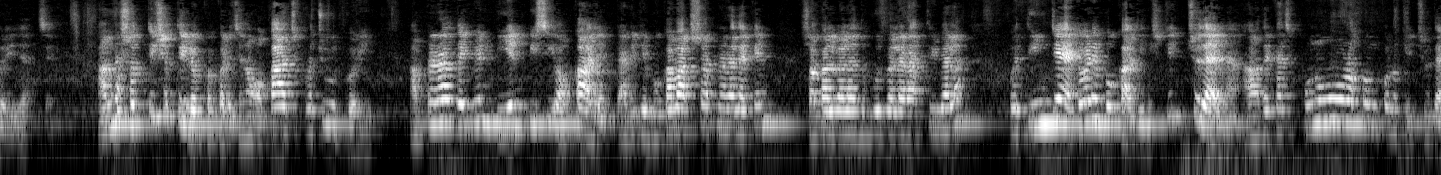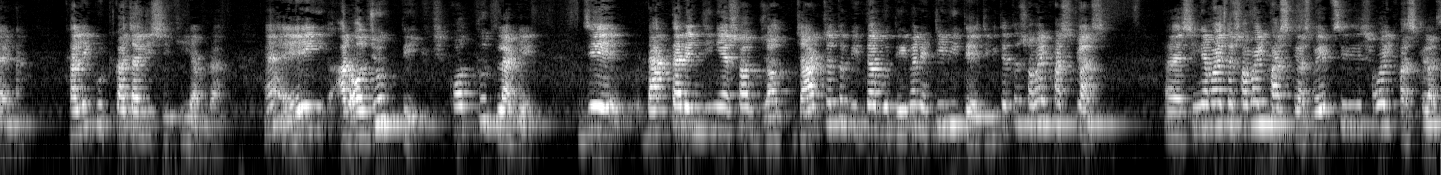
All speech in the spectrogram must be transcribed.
হয়ে যাচ্ছে। আমরা সত্যি সত্যি লক্ষ্য করেছেন অকাজ প্রচুর করি। আপনারাও দেখবেন বিএনপিসি অকাজ। আর যে বোকা বাক্স আপনারা দেখেন, সকালবেলা, দুপুরবেলা, রাত্রিবেলা, ওই তিনটে একেবারে বোকা জিনিস, কিচ্ছু দেয় না। আমাদের কাছে কোনো রকম কোনো কিছু দেয় না। খালি কুটকাচালি শিখি আমরা। হ্যাঁ এই আর অযৌক্তিক অদ্ভুত লাগে যে ডাক্তার, ইঞ্জিনিয়ার সব যার যত বিদ্যাপতি মানে টিভিতে টিভিতে তো সবাই ফার্স্ট ক্লাস সিনেমায় তো সবাই ফার্স্ট ক্লাস ওয়েব সিরিজে সবাই ফার্স্ট ক্লাস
